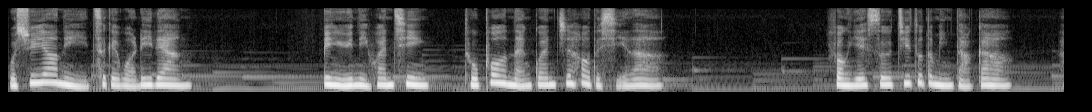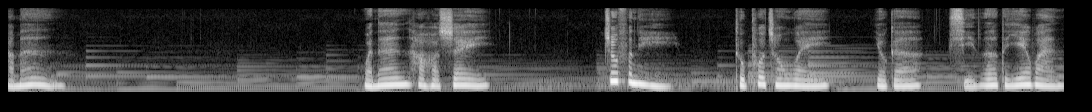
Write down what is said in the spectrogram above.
我需要你赐给我力量，并与你欢庆突破难关之后的喜乐。奉耶稣基督的名祷告，阿门。晚安，好好睡。祝福你突破重围，有个喜乐的夜晚。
